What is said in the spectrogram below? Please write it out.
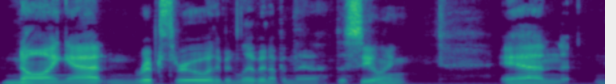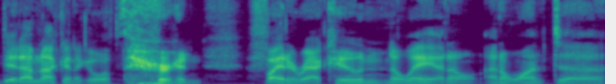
gnawing at and ripped through, and they've been living up in the, the ceiling. And dude, I'm not gonna go up there and fight a raccoon. No way. I don't. I don't want uh,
